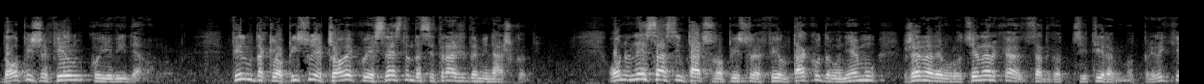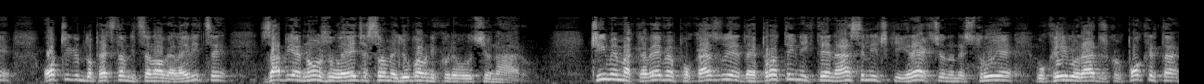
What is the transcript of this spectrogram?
da opiše film koji je video. Film, dakle, opisuje čovek koji je svestan da se traži da mi naškodi. On ne sasvim tačno opisuje film tako da u njemu žena revolucionarka, sad ga citiram otprilike, očigledno predstavnica nove levice, zabija nož u leđa svome ljubavniku revolucionaru čime Makaveva pokazuje da je protivnik te nasilničke i reakcionalne struje u krilu radičkog pokreta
